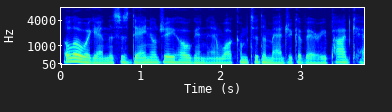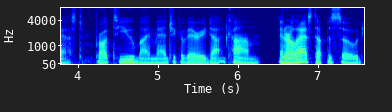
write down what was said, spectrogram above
Hello again, this is Daniel J. Hogan, and welcome to the Magic of Eyri podcast, brought to you by magicofeyri.com. In our last episode,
